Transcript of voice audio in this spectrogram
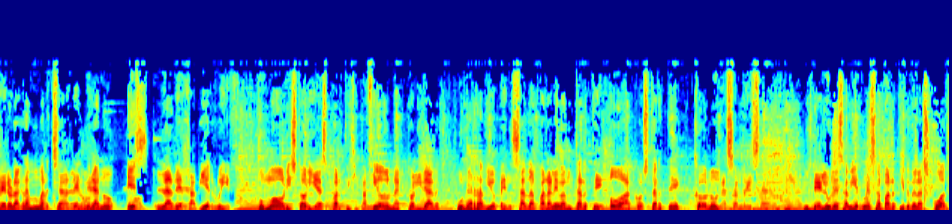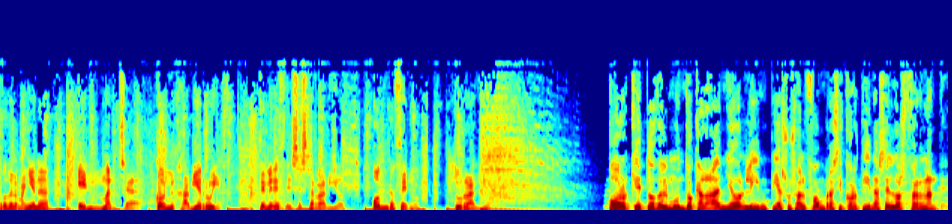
Pero la gran marcha del verano es la de Javier Ruiz. Humor, historias, participación, actualidad, una radio pensada para levantarte o acostarte con una sonrisa. De lunes a viernes a partir de las 4 de la mañana, en marcha, con Javier Ruiz. Te mereces esta radio. Onda Cero, tu radio. ¿Por qué todo el mundo cada año limpia sus alfombras y cortinas en los Fernández?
